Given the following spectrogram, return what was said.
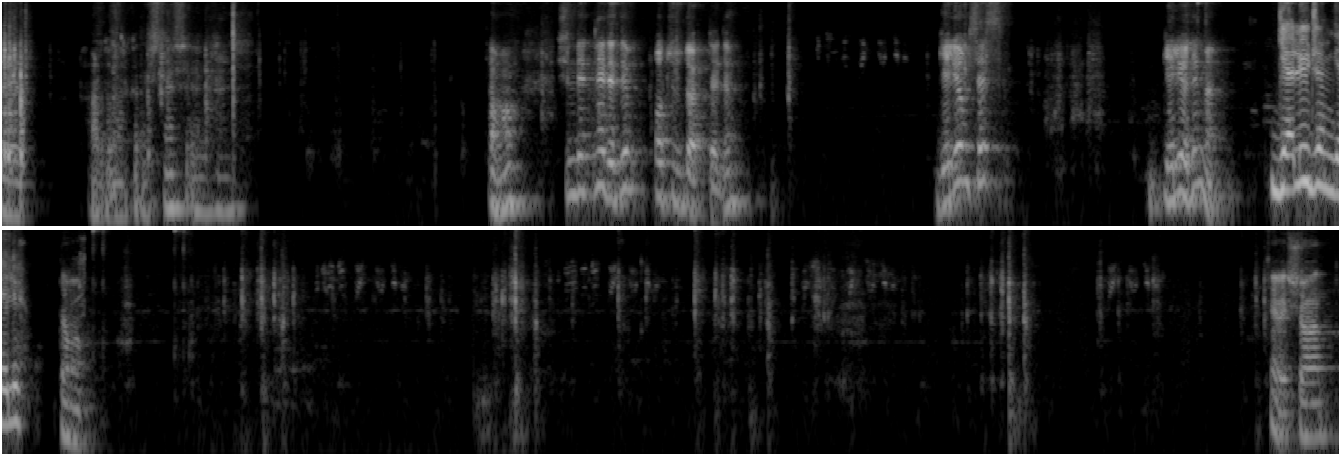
E, pardon arkadaşlar. E, tamam. Şimdi ne dedim? 34 dedim. Geliyor mu ses? Geliyor değil mi? Geliyor hocam geliyor. Tamam. Evet şu an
